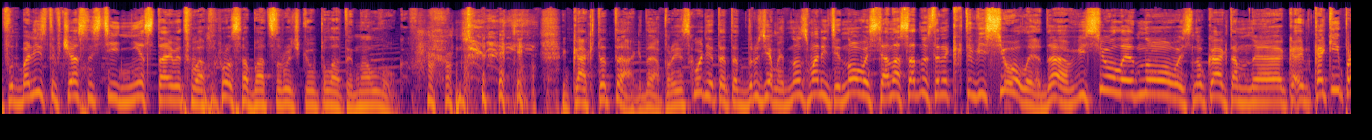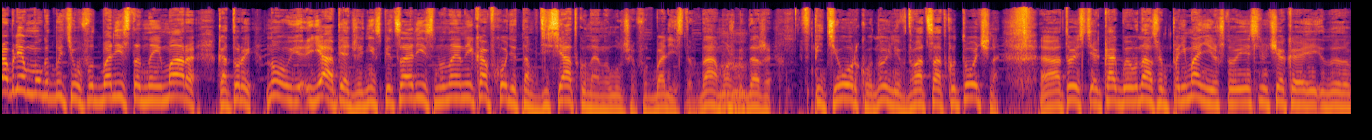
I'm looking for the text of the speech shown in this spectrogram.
Футболисты, в частности, не ставят вопрос об отсрочке уплаты налогов. Как-то так, да, происходит это, друзья мои. Но смотрите, новость, она, с одной стороны, как-то веселая, да, веселая новость. Ну, как там, какие проблемы могут быть у футболиста Неймара Неймара, который, ну, я, опять же, не специалист, но наверняка входит там в десятку, наверное, лучших футболистов, да, может быть, даже в пятерку, ну, или в двадцатку точно. А, то есть, как бы в нашем понимании, что если у человека э,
